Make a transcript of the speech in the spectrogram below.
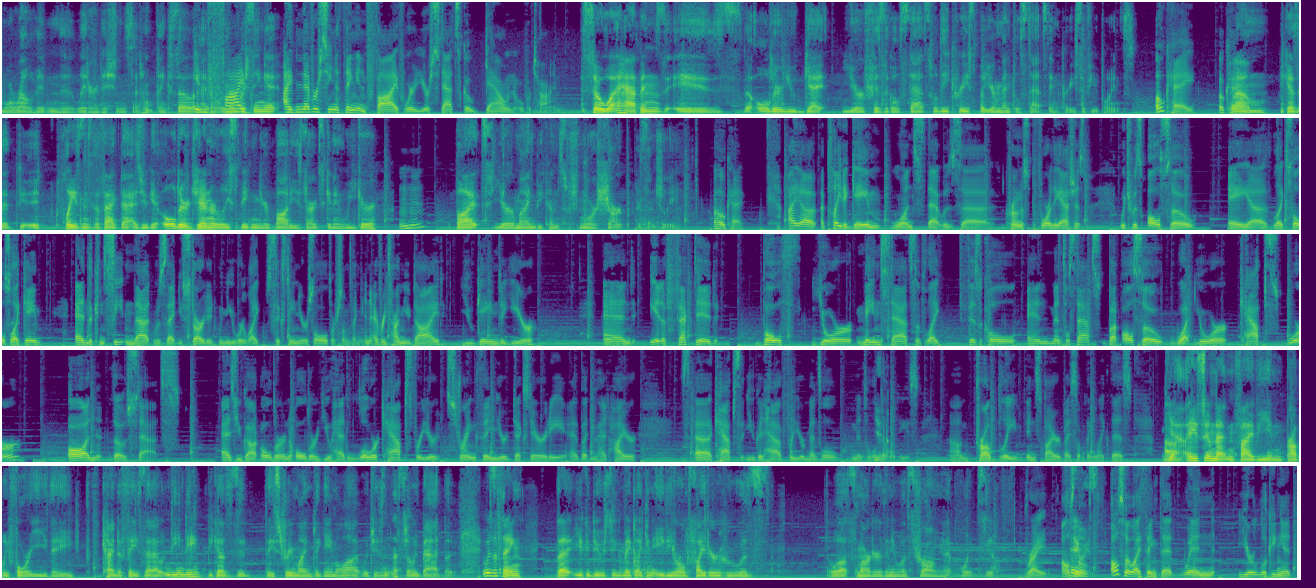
more relevant in the later editions. I don't think so. In I don't remember seeing it. I've never seen a thing in 5 where your stats go down over time. So what happens is the older you get, your physical stats will decrease, but your mental stats increase a few points. Okay. Okay. Um, because it it plays into the fact that as you get older, generally speaking, your body starts getting weaker, Mm-hmm. but your mind becomes more sharp, essentially. Okay. I uh I played a game once that was uh Chronos: Before the Ashes, which was also a uh like Souls-like game. And the conceit in that was that you started when you were like 16 years old or something, and every time you died, you gained a year. And it affected both your main stats of like physical and mental stats, but also what your caps were on those stats. As you got older and older, you had lower caps for your strength and your dexterity, uh, but you had higher uh, caps that you could have for your mental mental Yeah. abilities. Um, probably inspired by something like this. Uh, yeah, I assume that in 5e and probably 4e they kind of phased that out in D&D because it, they streamlined the game a lot, which isn't necessarily bad, but it was a thing that you could do. So you could make like an 80-year-old fighter who was a lot smarter than he was strong at points, you know. Right. Also, Anyways. also, I think that when you're looking at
